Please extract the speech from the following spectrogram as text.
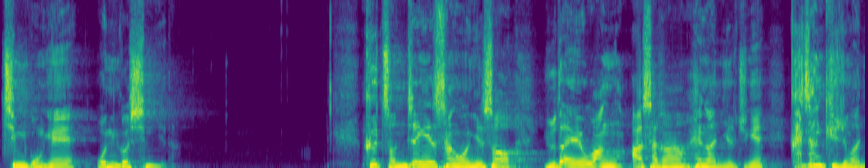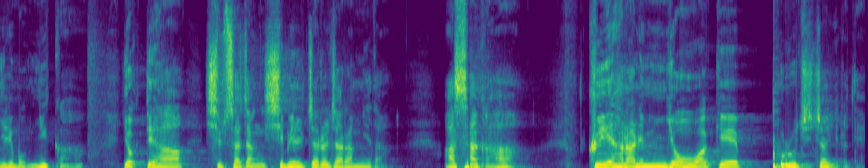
침공해 온 것입니다. 그 전쟁의 상황에서 유다의 왕 아사가 행한 일 중에 가장 귀중한 일이 뭡니까? 역대하 14장 11절을 잘합니다. 아사가 그의 하나님 여호와께 부르짖어 이르되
